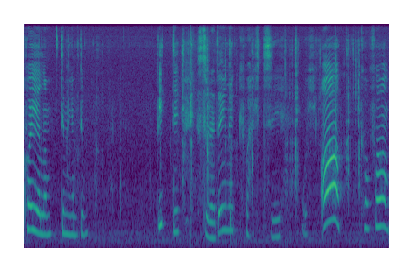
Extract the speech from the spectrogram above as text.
Koyalım. Dim dim dim. Bitti. Sırada yemek vakti. Oy. Aa kafam.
